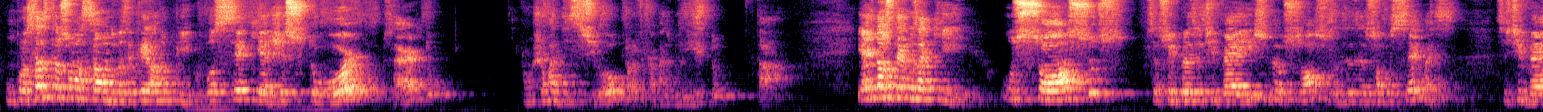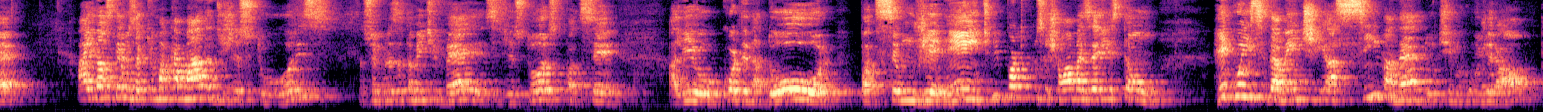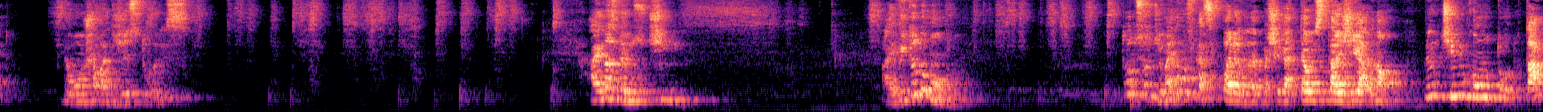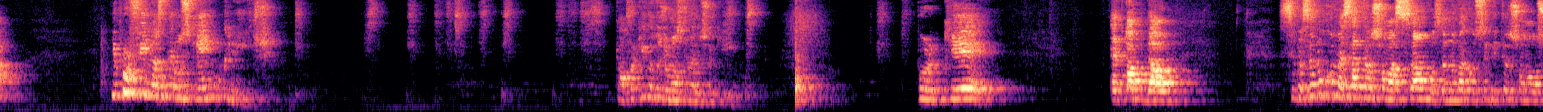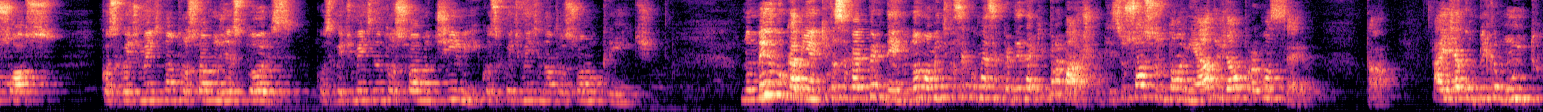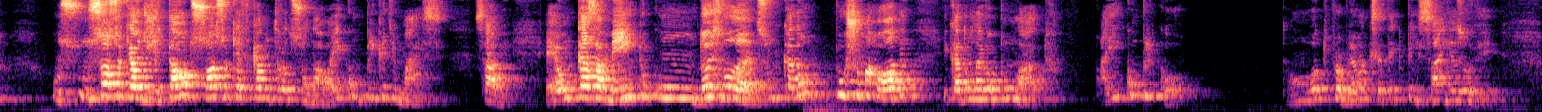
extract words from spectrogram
um processo de transformação onde você tem lá no pico, você que é gestor, certo? Vamos chamar de CEO para ficar mais bonito. Tá? E aí nós temos aqui os sócios, se a sua empresa tiver isso, né, os sócios, às vezes é só você, mas se tiver. Aí nós temos aqui uma camada de gestores, se a sua empresa também tiver esses gestores, pode ser ali o coordenador, pode ser um gerente, não importa como você chamar, mas eles estão reconhecidamente acima né, do time como geral, então vamos chamar de gestores. Aí nós temos o time. Aí vem todo mundo. Todo o seu time. Aí não vou ficar separando né, para chegar até o estagiário. Não. Vem o time como um todo, tá? E por fim nós temos quem? O cliente. Então por que eu estou te mostrando isso aqui? Porque é top-down. Se você não começar a transformação, você não vai conseguir transformar os sócios. consequentemente não transforma os gestores, consequentemente não transforma o time e consequentemente não transforma o cliente. No meio do caminho aqui você vai perdendo. Normalmente você começa a perder daqui para baixo, porque se os sócios não estão alinhados já é um problema sério. Tá? Aí já complica muito. O, o sócio quer o digital, o sócio quer ficar no tradicional. Aí complica demais, sabe? É um casamento com dois volantes. Um, cada um puxa uma roda e cada um leva para um lado. Aí complicou. Então, outro problema que você tem que pensar em resolver.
